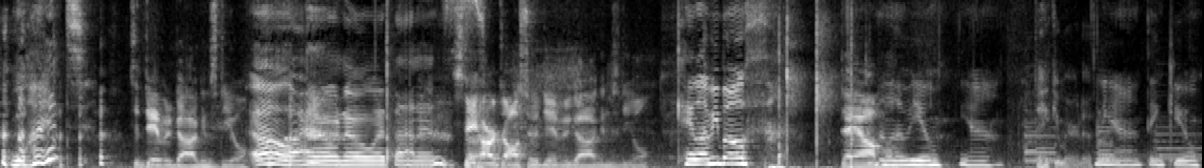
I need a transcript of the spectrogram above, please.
What? it's a David Goggins deal. oh, I don't know what that is. Stay hard's also a David Goggins deal. Okay, love you both. Damn. I love you. Yeah. Thank you, Meredith. Yeah. Thank you.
